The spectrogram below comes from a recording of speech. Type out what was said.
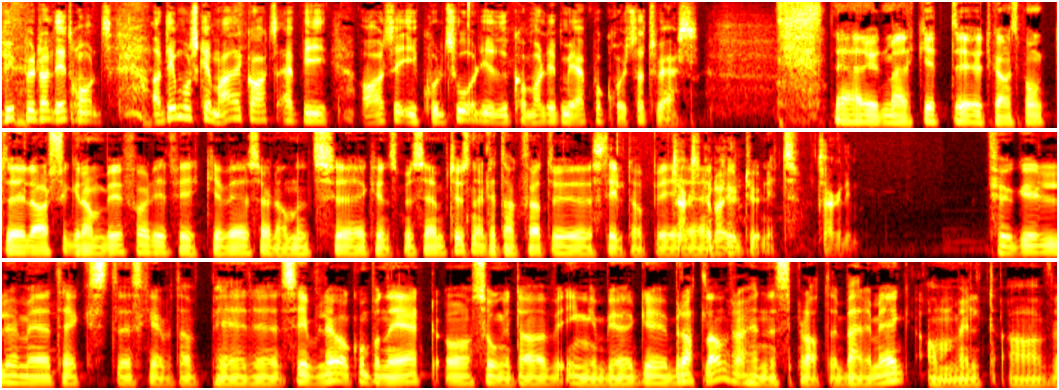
vi bytter litt rundt. Og det er måske meget godt at vi også i kulturlivet kommer litt mer på kryss og tvers. Det er utmerket utgangspunkt, Lars Gramby, for ditt virke ved Sørlandets kunstmuseum. Tusen hjertelig takk for at du stilte opp i Kulturnytt. Takk skal du det. Fugl med tekst skrevet av Per Sivle og komponert og sunget av Ingebjørg Bratland fra hennes plate Bære meg, anmeldt av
